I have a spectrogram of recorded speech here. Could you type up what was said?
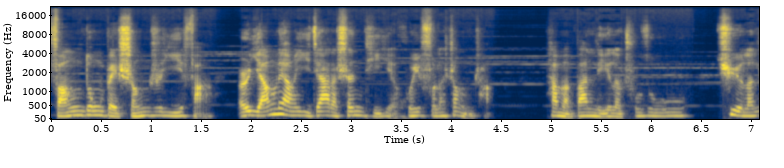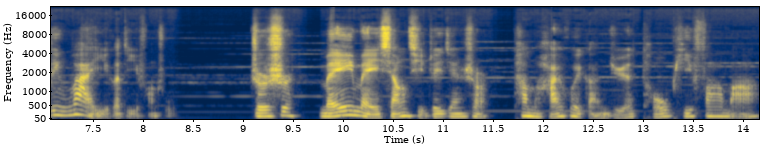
房东被绳之以法，而杨亮一家的身体也恢复了正常。他们搬离了出租屋，去了另外一个地方住。只是每每想起这件事儿，他们还会感觉头皮发麻。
